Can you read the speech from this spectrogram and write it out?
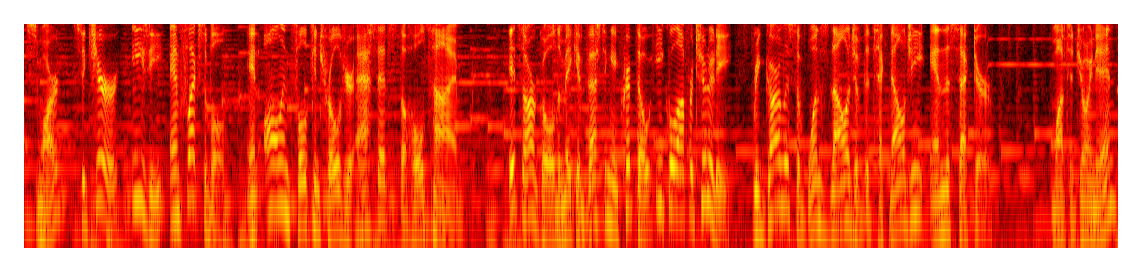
Smart, secure, easy, and flexible, and all in full control of your assets the whole time. It's our goal to make investing in crypto equal opportunity, regardless of one's knowledge of the technology and the sector. Want to join in?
